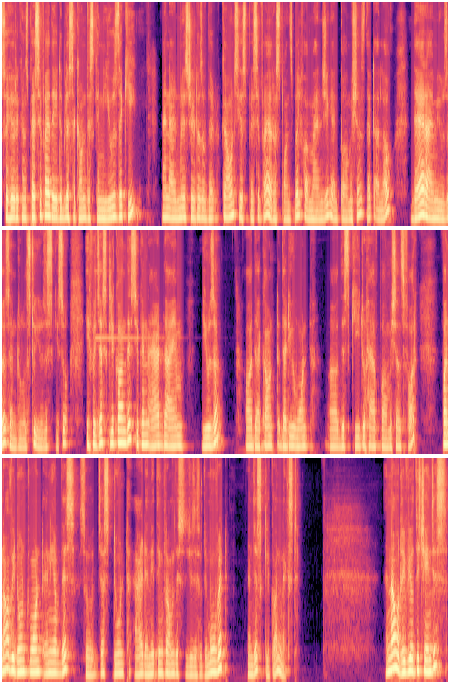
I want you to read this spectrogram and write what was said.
so here you can specify the AWS account. This can use the key and administrators of the accounts you specify are responsible for managing and permissions that allow their IAM users and roles to use this key. So if you just click on this, you can add the IAM user or the account that you want uh, this key to have permissions for. For now, we don't want any of this. So just don't add anything from this. You just remove it and just click on next. And now review the changes.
